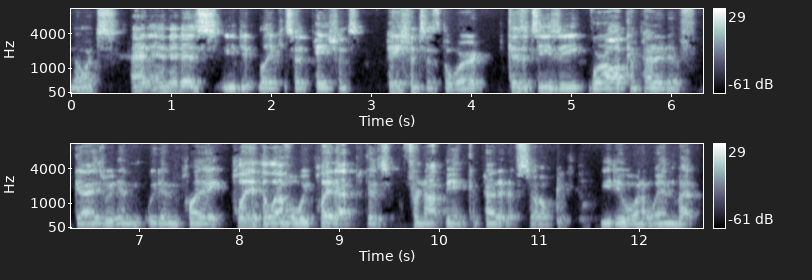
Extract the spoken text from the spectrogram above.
No it's and and it is you do like you said patience patience is the word because it's easy. We're all competitive guys. We didn't we didn't play play at the level we played at because for not being competitive. So you do want to win, but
